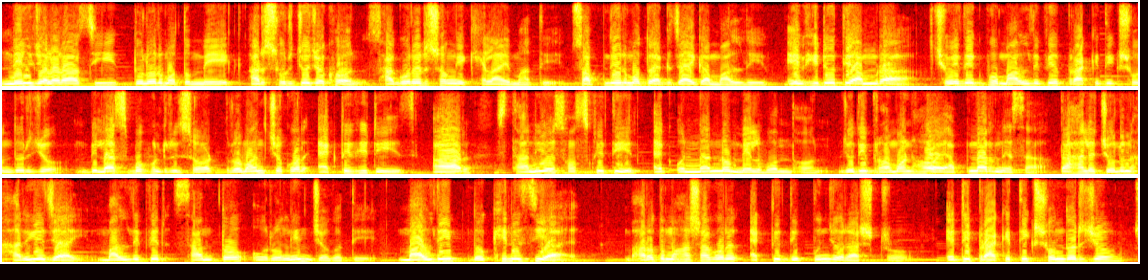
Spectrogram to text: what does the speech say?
নীল জলরাশি, তুলোর মতো মেঘ আর সূর্য যখন সাগরের সঙ্গে খেলায় মাতে, স্বপ্নের মতো এক জায়গা মালদ্বীপ। এই ভিডিওতে আমরা ছুঁয়ে দেখব মালদ্বীপের প্রাকৃতিক সৌন্দর্য, বিলাসবহুল রিসর্ট রোমাঞ্চকর অ্যাক্টিভিটিস আর স্থানীয় সংস্কৃতির এক অন্যান্য মেলবন্ধন। যদি ভ্রমণ হয় আপনার নেশা, তাহলে চলুন হারিয়ে যাই মালদ্বীপের শান্ত ও রঙিন জগতে। মালদ্বীপ দক্ষিণ এশিয়ায় ভারত মহাসাগরের একটি দ্বীপপুঞ্জ রাষ্ট্র। এটি প্রাকৃতিক সৌন্দর্য,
